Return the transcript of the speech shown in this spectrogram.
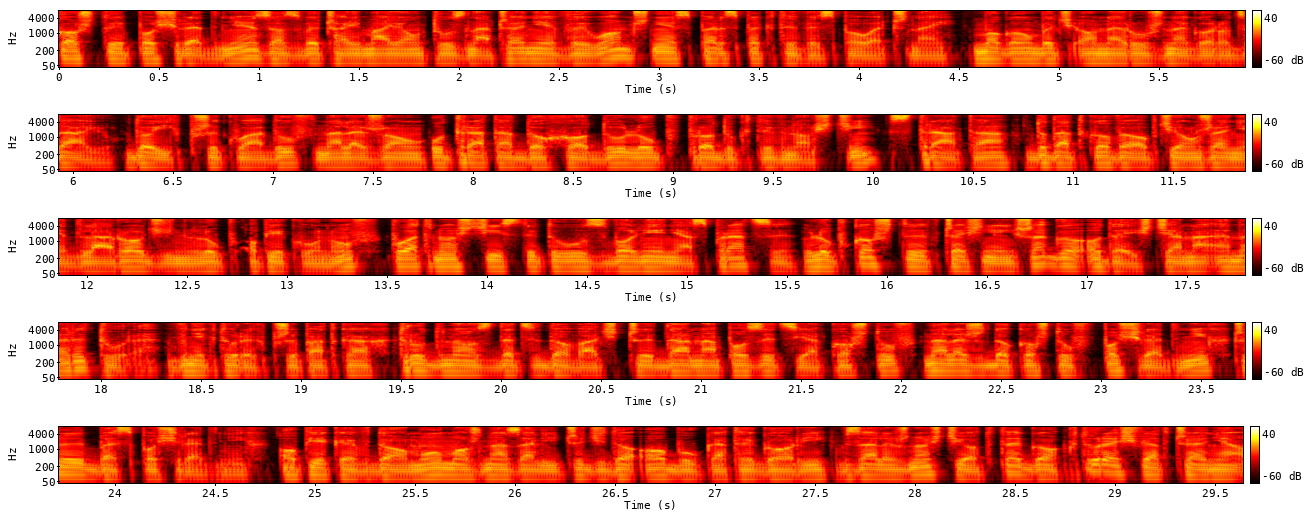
Koszty pośrednie zazwyczaj mają tu znaczenie wyłącznie z perspektywy społecznej. Mogą być one różnego rodzaju. Do ich przykładów należą utrata dochodu lub produktywności, strata, dodatkowe obciążenie dla rodzin lub opiekunów, płatności z tytułu zwolnienia z pracy lub koszty wcześniejszego odejścia na emeryturę. W niektórych przypadkach trudno zdecydować, czy dana pozycja kosztów należy do kosztów pośrednich czy bezpośrednich. Opiekę w domu można zaliczyć do obu kategorii w zależności od tego, które świadczenia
